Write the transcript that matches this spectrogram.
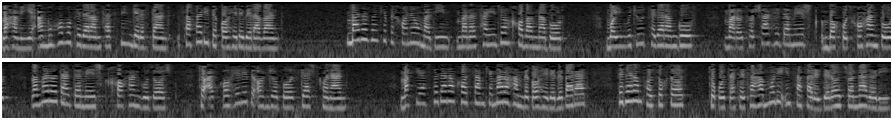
و همه اموها و پدرم تصمیم گرفتند سفری به قاهره بروند بعد از آنکه به خانه آمدیم من از هیجان خوابم نبرد. با این وجود پدرم گفت مرا تا شهر دمشق با خود خواهند برد و مرا در دمشق خواهند گذاشت تا از قاهره به آنجا بازگشت کنند. وقتی از پدرم خواستم که مرا هم به قاهره ببرد پدرم پاسخ داد تو قدرت تحمل این سفر دراز را نداری.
